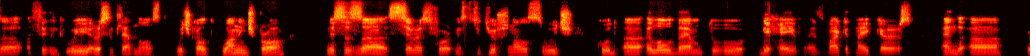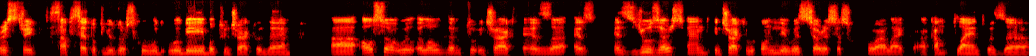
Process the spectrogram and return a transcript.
uh, I think we recently announced, which called 1inch Pro. This is a service for institutionals which could uh, allow them to behave as market makers and uh, restrict subset of users who would, will be able to interact with them. Uh, also will allow them to interact as uh, as as users and interact only with services who are like uh, compliant with uh,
